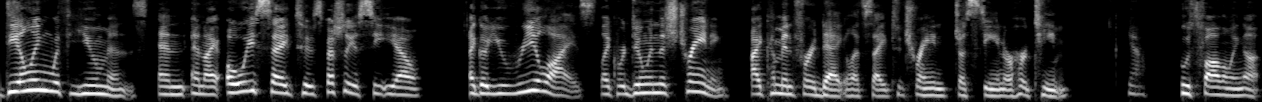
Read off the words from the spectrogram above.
dealing with humans and, and I always say to, especially a CEO, I go, you realize like we're doing this training I come in for a day, let's say, to train Justine or her team. Yeah. Who's following up?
